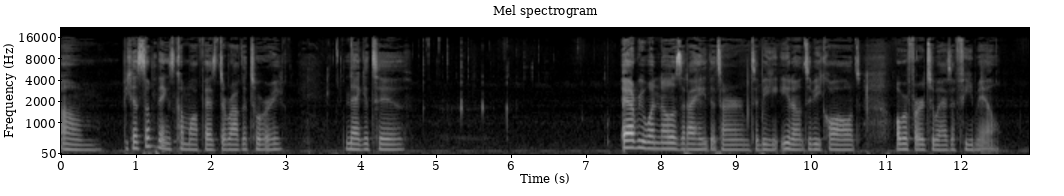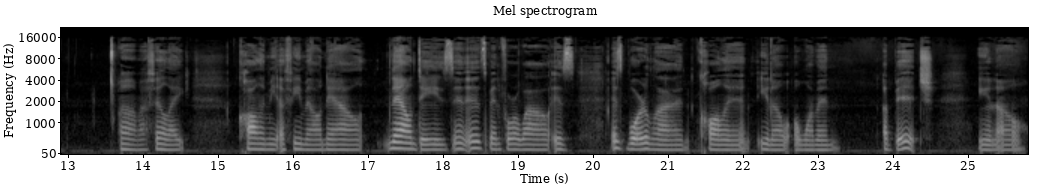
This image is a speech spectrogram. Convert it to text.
Um, because some things come off as derogatory, negative. Everyone knows that I hate the term to be, you know, to be called or referred to as a female. Um, I feel like calling me a female now nowadays, and it's been for a while, is is borderline calling, you know, a woman a bitch you know,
